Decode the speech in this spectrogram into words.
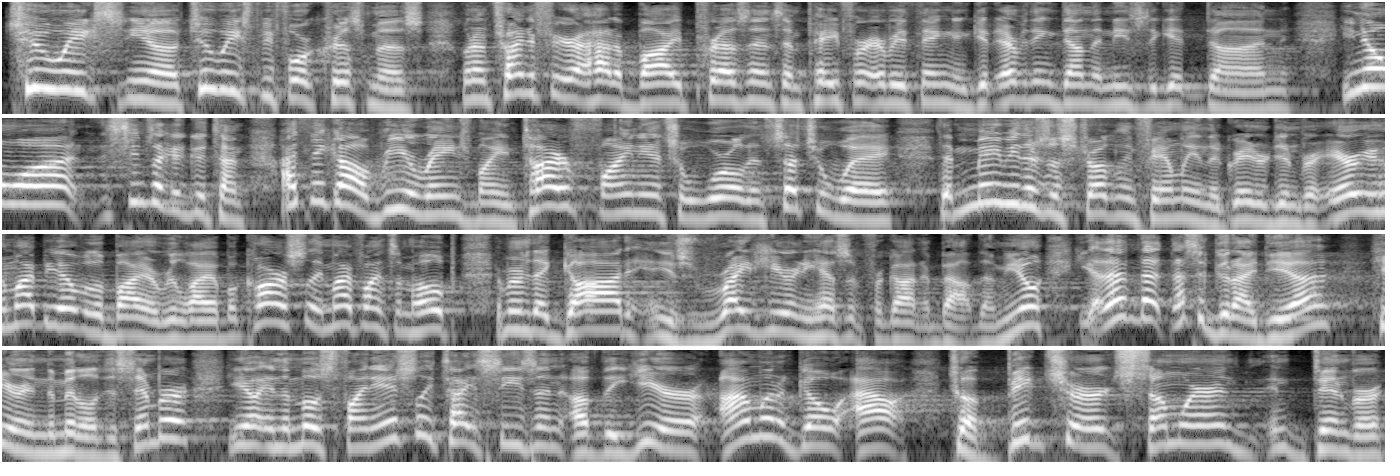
Two weeks, you know, two weeks before Christmas, when I'm trying to figure out how to buy presents and pay for everything and get everything done that needs to get done, you know what? It seems like a good time. I think I'll rearrange my entire financial world in such a way that maybe there's a struggling family in the greater Denver area who might be able to buy a reliable car, so they might find some hope. Remember that God is right here and He hasn't forgotten about them. You know, yeah, that, that, that's a good idea here in the middle of December. You know, in the most financially tight season of the year, I'm going to go out to a big church somewhere in, in Denver,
